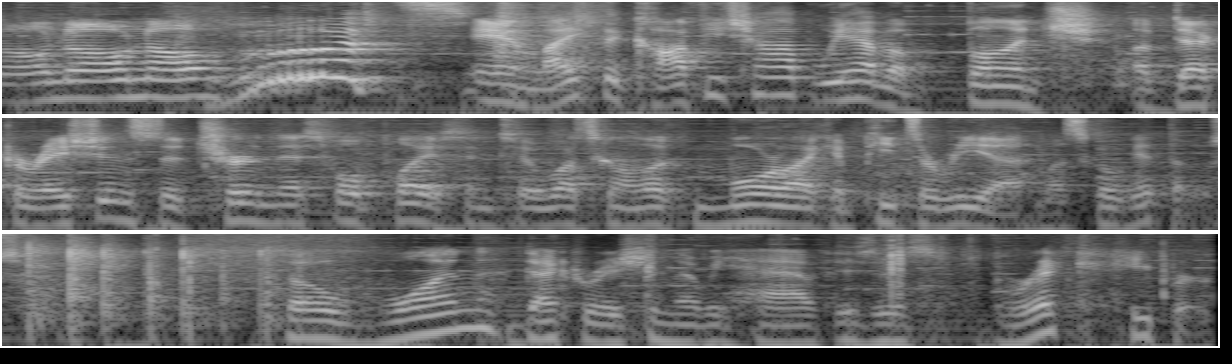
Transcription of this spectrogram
No, no, no. And like the coffee shop, we have a bunch of decorations to turn this whole place into what's gonna look more like a pizzeria. Let's go get those. So one decoration that we have is this brick paper.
